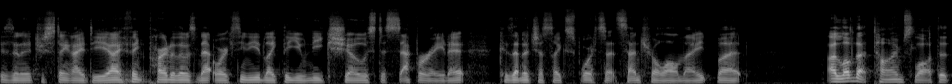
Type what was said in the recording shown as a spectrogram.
is an interesting idea. I think part of those networks you need like the unique shows to separate it because then it's just like Sportsnet Central all night. But I love that time slot that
